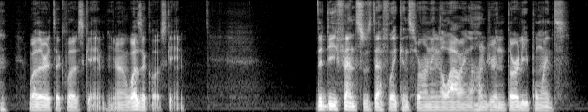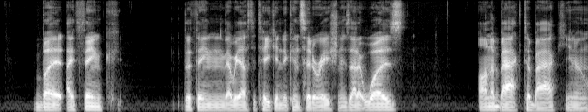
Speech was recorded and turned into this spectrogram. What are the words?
whether it's a close game. You know, it was a close game. The defense was definitely concerning, allowing 130 points. But I think the thing that we have to take into consideration is that it was on a back to back, you know,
